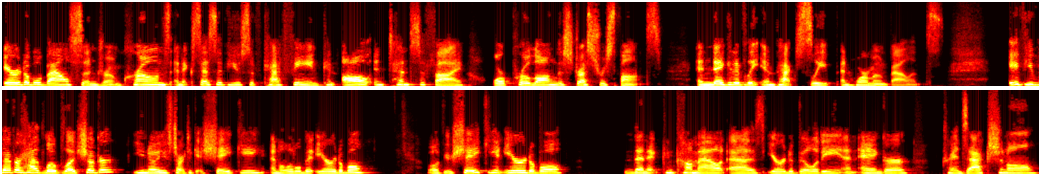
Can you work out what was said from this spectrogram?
irritable bowel syndrome crohn's and excessive use of caffeine can all intensify or prolong the stress response and negatively impact sleep and hormone balance. If you've ever had low blood sugar you know you start to get shaky and a little bit irritable. Well if you're shaky and irritable then it can come out as irritability and anger transactional.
